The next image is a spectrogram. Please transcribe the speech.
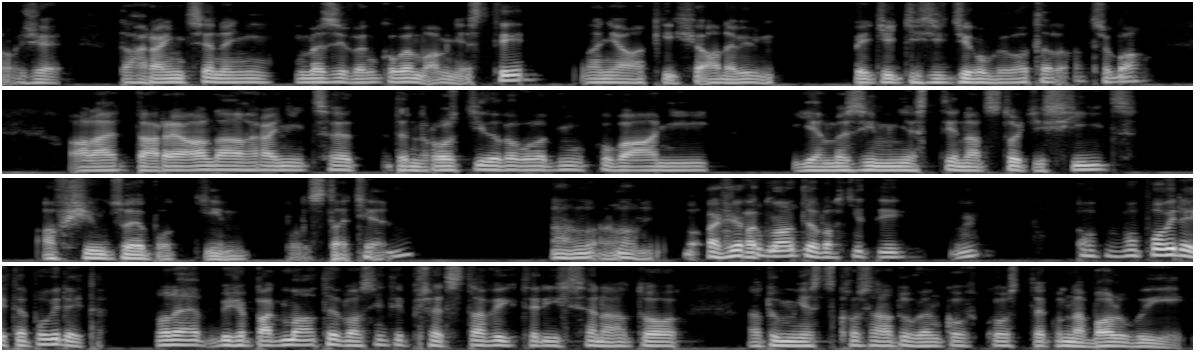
jo, že ta hranice není mezi venkovem a městy na nějakých, já nevím, pěti tisíci obyvatel třeba, ale ta reálná hranice, ten rozdíl ve volebním chování je mezi městy nad 100 tisíc a vším, co je pod tím v podstatě. Ano, ano. No, Takže pak máte vlastně ty... Hm? Povídejte, povídejte. No ne, že pak máte vlastně ty představy, které se na, to, na tu městskost na tu venkovskost jako nabalují,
